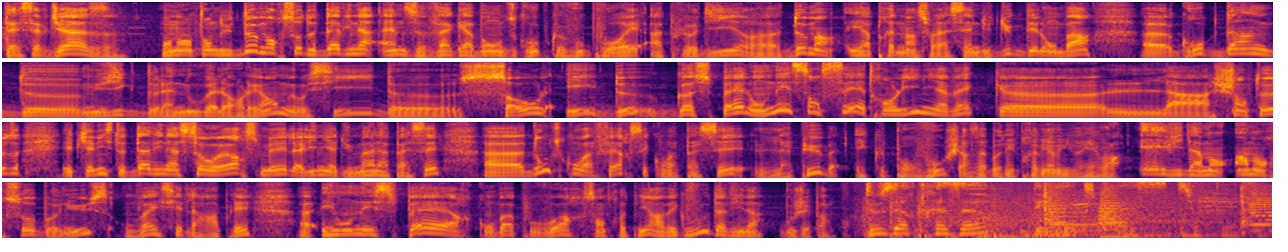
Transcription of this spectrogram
TSF Jazz, on a entendu deux morceaux de Davina and the Vagabonds, groupe que vous pourrez applaudir euh, demain et après-demain sur la scène du Duc des Lombards. Euh, groupe dingue de musique de la Nouvelle-Orléans, mais aussi de soul et de gospel. On est censé être en ligne avec euh, la chanteuse et pianiste Davina Sowers, mais la ligne a du mal à passer. Euh, donc ce qu'on va faire, c'est qu'on va passer la pub et que pour vous, chers abonnés premium, il va y avoir évidemment un morceau bonus. On va essayer de la rappeler euh, et on espère qu'on va pouvoir s'entretenir avec vous, Davina. Bougez pas. 12h-13h, Daily Express sur TSF.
